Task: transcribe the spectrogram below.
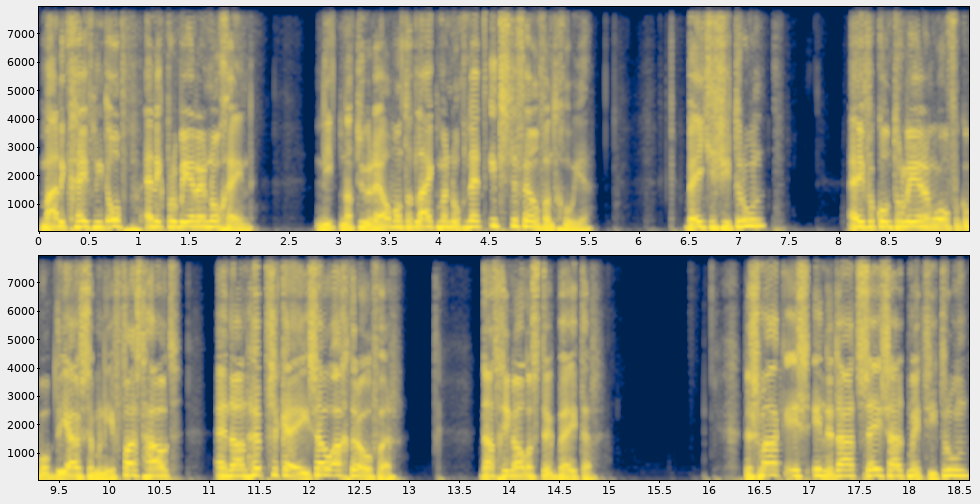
Maar ik geef niet op en ik probeer er nog een. Niet naturel, want het lijkt me nog net iets te veel van het goede. Beetje citroen. Even controleren of ik hem op de juiste manier vasthoud. En dan hupsakee, zo achterover. Dat ging al een stuk beter. De smaak is inderdaad zeezout met citroen.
